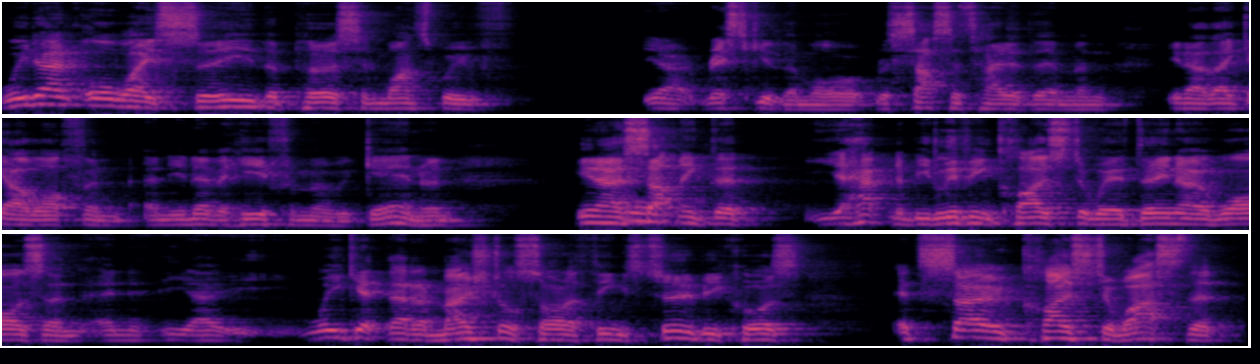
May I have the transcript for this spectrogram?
we don't always see the person once we've you know rescued them or resuscitated them and you know they go off and, and you never hear from them again and you know yeah. something that you happen to be living close to where Dino was and and you know we get that emotional side of things too because it's so close to us that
